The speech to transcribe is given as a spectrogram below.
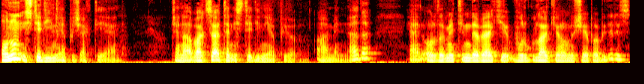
Onun istediğini yapacaktı yani. Cenab-ı Hak zaten istediğini yapıyor. Amenna da. Yani orada metinde belki vurgularken onu şey yapabiliriz.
